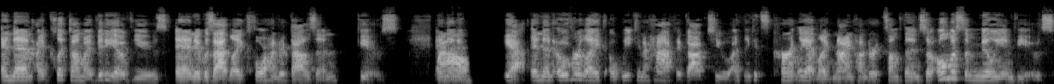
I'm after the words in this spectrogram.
and then I clicked on my video views and it was at like 400,000 views. And wow. then it, yeah. And then over like a week and a half, it got to, I think it's currently at like 900 something. So almost a million views.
